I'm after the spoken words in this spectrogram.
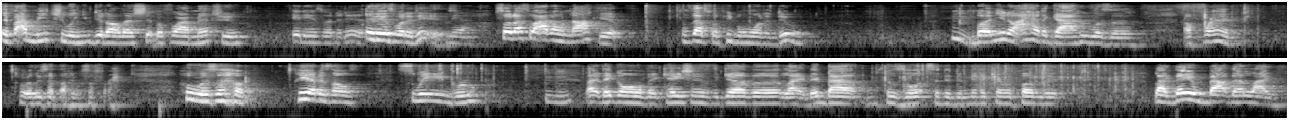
if I meet you and you did all that shit before I met you, It is what it is. it is what it is. Yeah. So that's why I don't knock it if that's what people want to do. But you know, I had a guy who was a a friend, or at least I thought he was a friend, who was uh he had his own swinging group. Mm-hmm. Like they go on vacations together. Like they buy resorts in the Dominican Republic. Like they about that life.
